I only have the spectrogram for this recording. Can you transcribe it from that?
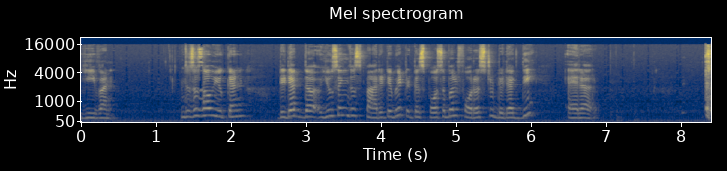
even. This is how you can detect the using this parity bit it is possible for us to detect the error.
